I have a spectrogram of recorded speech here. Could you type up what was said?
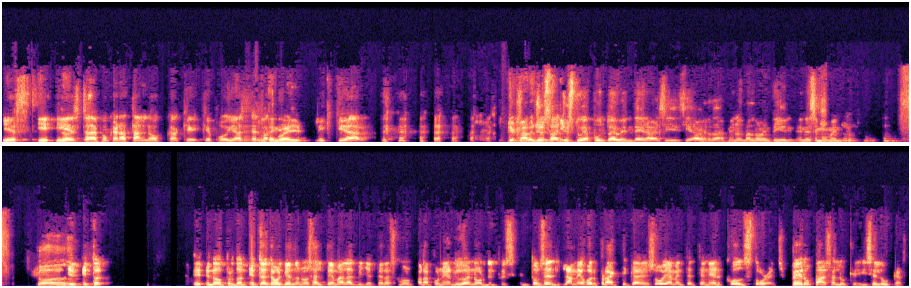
Y, es, y, y esa época era tan loca que, que podía ser fácil liquidar. Que claro, yo, estaba, yo estuve a punto de vender a ver si, si era verdad. Menos mal no vendí en, ese momento. Todos, Entonces, eh, eh, no, perdón. Entonces, devolviéndonos al tema de las billeteras, como para ponerlo en orden, pues entonces la mejor práctica es obviamente tener cold storage, pero pasa lo que dice Lucas,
